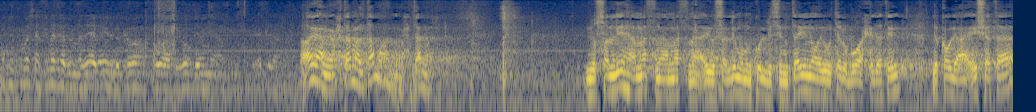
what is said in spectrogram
ممكن يكون مثلا في مذهب المذاهب إيه اللي بيكرهها فهو بيرد يعني كده. آه يعني يحتمل طبعا يحتمل. يصليها مثنى مثنى أي يسلم من كل سنتين ويوتر بواحدة لقول عائشة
